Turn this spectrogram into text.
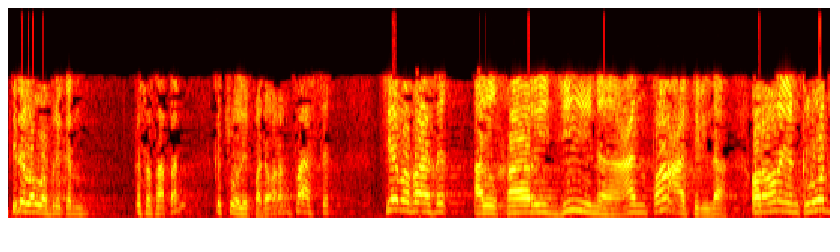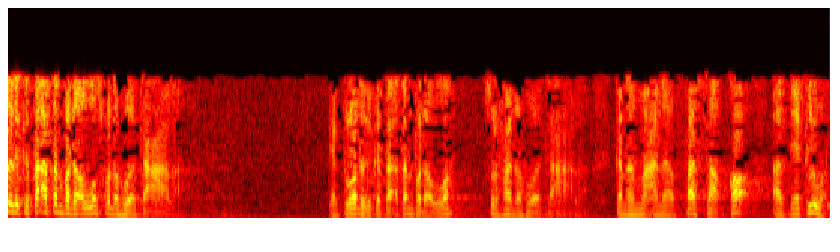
Tidaklah Allah berikan kesesatan kecuali pada orang fasik Siapa fasik? Al-kharijina an ta'atillah. Orang-orang yang keluar dari ketaatan pada Allah Subhanahu wa taala. Yang keluar dari ketaatan pada Allah Subhanahu wa taala. Karena makna fasaqa artinya keluar.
